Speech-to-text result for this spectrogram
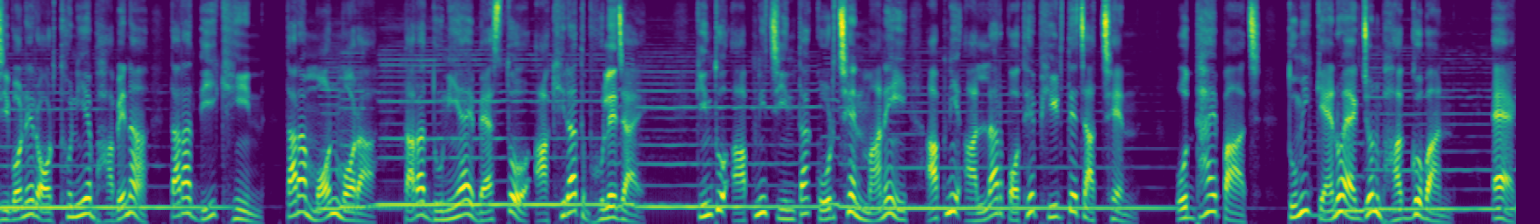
জীবনের অর্থ নিয়ে ভাবে না, তারা দিকহীন, তারা মন মরা তারা দুনিয়ায় ব্যস্ত, আখিরাত ভুলে যায়। কিন্তু আপনি চিন্তা করছেন মানেই আপনি আল্লাহর পথে ফিরতে চাচ্ছেন। অধ্যায় পাঁচ, তুমি কেন একজন ভাগ্যবান? এক,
